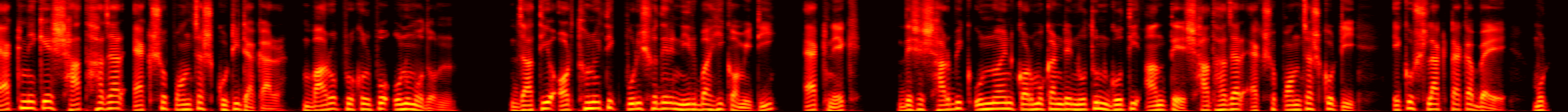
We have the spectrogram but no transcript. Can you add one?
একনিকে সাত হাজার একশো পঞ্চাশ কোটি টাকার বারো প্রকল্প অনুমোদন। জাতীয় অর্থনৈতিক পরিষদের নির্বাহী কমিটি, একনেক, দেশে সার্বিক উন্নয়ন কর্মকাণ্ডে নতুন গতি আনতে সাত হাজার একশো পঞ্চাশ কোটি একুশ লাখ টাকা ব্যয়ে মোট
